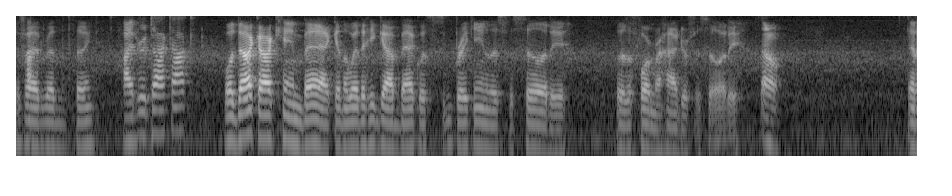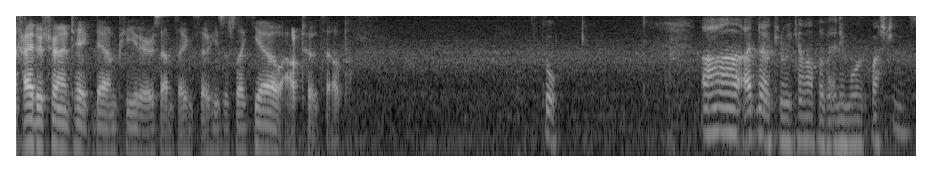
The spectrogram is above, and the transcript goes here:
If I had read the thing. Hydra Doc Ock? Well, Doc Ock came back, and the way that he got back was breaking into this facility. It was a former Hydra facility. Oh, And Hydra's trying to take down Peter or something, so he's just like, yo, I'll totes help. cool. Uh, I don't know. Can we come up with any more questions?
